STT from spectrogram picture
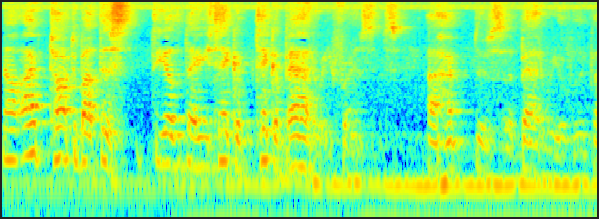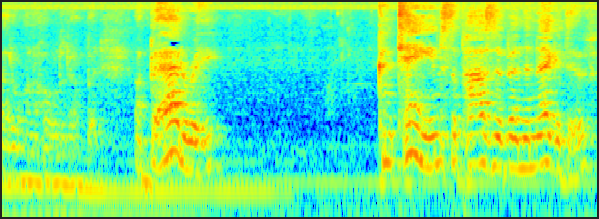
Now I've talked about this the other day. You take a take a battery, for instance. Have, there's a battery over there. I don't want to hold it up, but a battery contains the positive and the negative,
